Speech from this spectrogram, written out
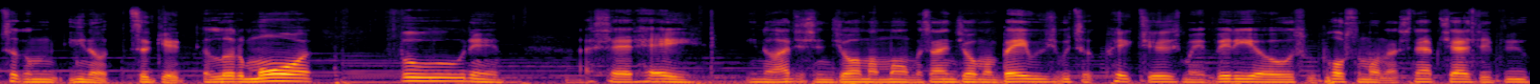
took them you know to get a little more food, and I said, hey. You know, I just enjoy my moments. I enjoy my babies. We took pictures, made videos. We post them on our Snapchats. If you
